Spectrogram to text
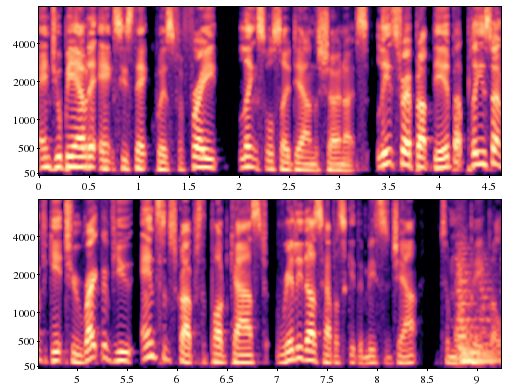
And you'll be able to access that quiz for free. Links also down in the show notes. Let's wrap it up there, but please don't forget to rate, review, and subscribe to the podcast. Really does help us get the message out to more people.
